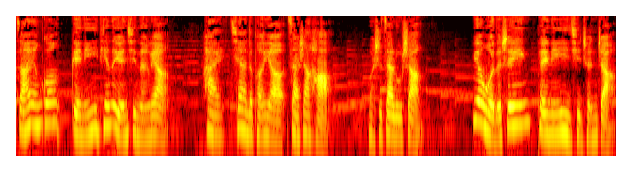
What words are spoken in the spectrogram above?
早安，阳光，给您一天的元气能量。嗨，亲爱的朋友，早上好，我是在路上，愿我的声音陪您一起成长。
